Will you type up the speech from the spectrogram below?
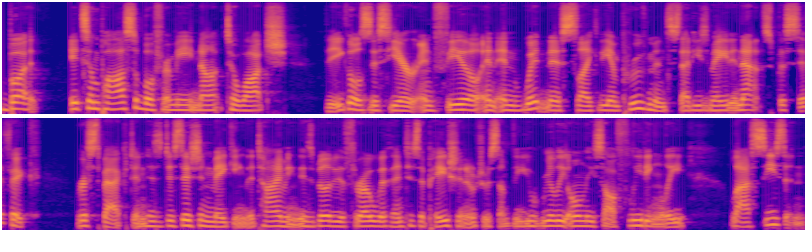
But it's impossible for me not to watch the Eagles this year and feel and, and witness like the improvements that he's made in that specific respect and his decision making, the timing, his ability to throw with anticipation, which was something you really only saw fleetingly last season.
